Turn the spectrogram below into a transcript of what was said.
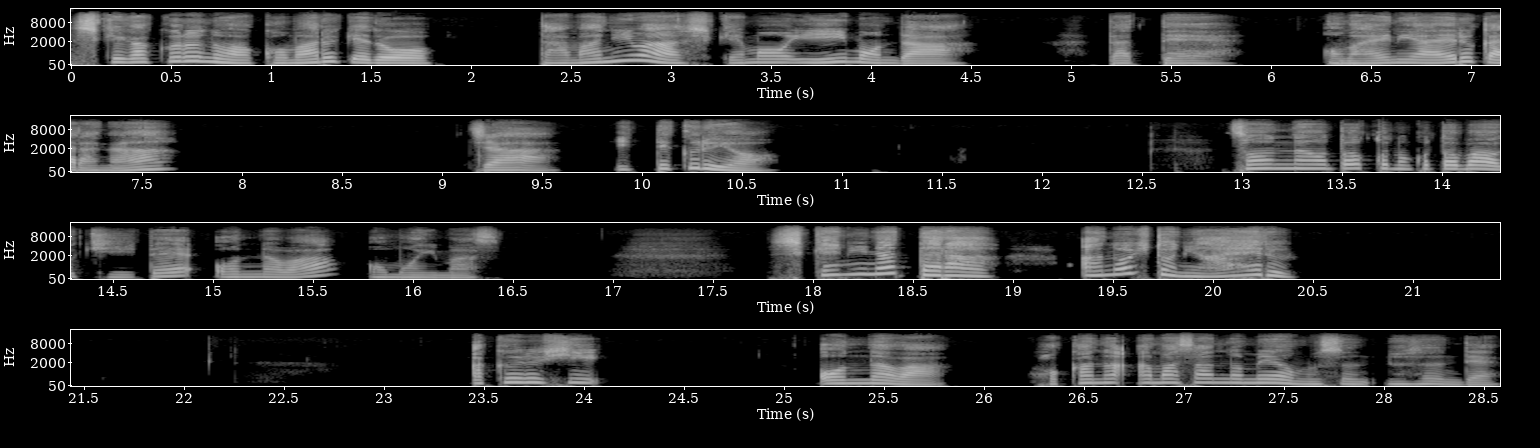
しけが来るのは困るけど、たまにはしけもいいもんだ。だって、お前に会えるからな。じゃあ、行ってくるよ。そんな男の言葉を聞いて女は思います。しけになったら、あの人に会える。あくる日、女は他の海女さんの目を盗んで、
